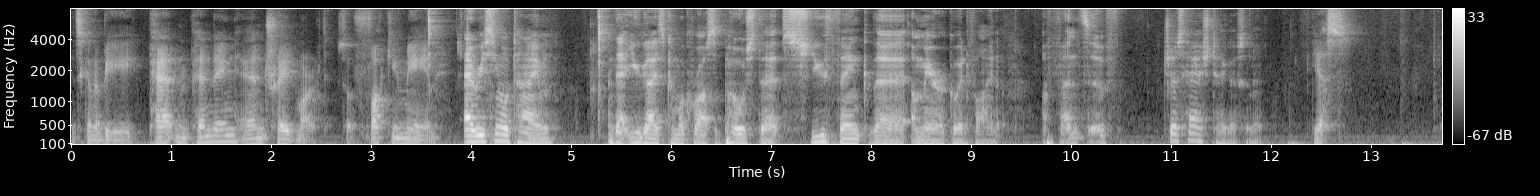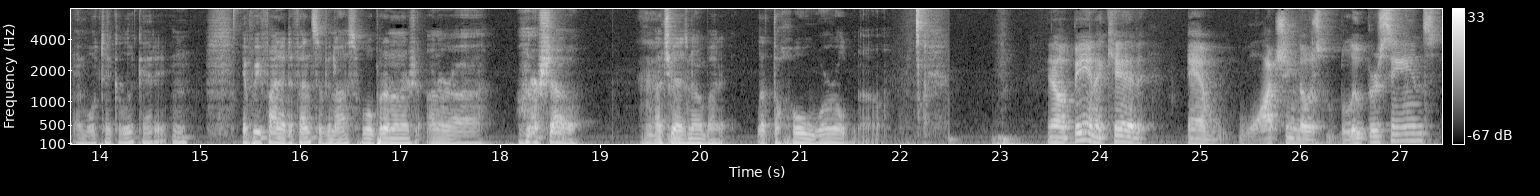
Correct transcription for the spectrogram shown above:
It's going to be patent pending and trademarked. So fuck you mean. Every single time that you guys come across a post that you think that America would find offensive, just hashtag us in it. Yes. and we'll take a look at it. And if we find it offensive in us, we'll put it on our on our uh, on our show. Let you guys know about it. Let the whole world know. You know, being a kid and watching those blooper scenes,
